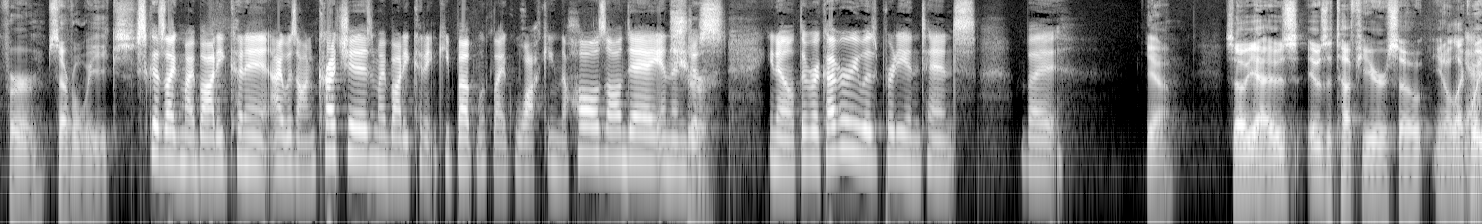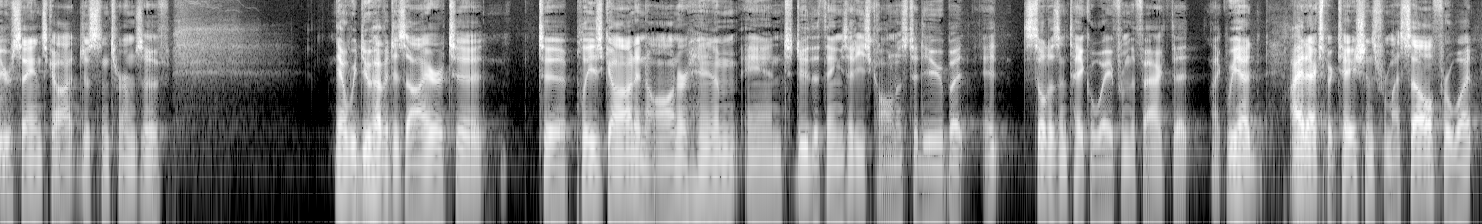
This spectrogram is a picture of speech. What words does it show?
for several weeks. just because like my body couldn't i was on crutches my body couldn't keep up with like walking the halls all day and then Sure. just you know the recovery was pretty intense but Yeah. So yeah, it was it was a tough year. So you know, like Yeah. what you're saying, Scott, just in terms of, yeah, we do have a desire to to please God and to honor Him and to do the things that He's calling us to do, but it still doesn't take away from the fact that like we had I had expectations for myself for what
